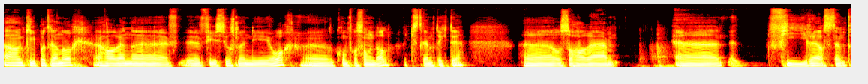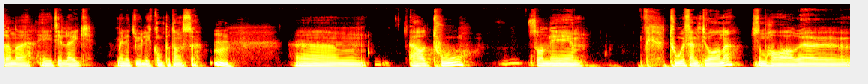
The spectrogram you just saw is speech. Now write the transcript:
Jeg har en keepertrener. Jeg har en eh, fysio som er ny i år. eh, Kom fra Sogndal. Ekstremt dyktig. Eh, Og så har jeg fire assistenttrenere i tillegg, med litt ulik kompetanse. Mm. Eh, Jeg har to sånn i To i 50-årene som har eh,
